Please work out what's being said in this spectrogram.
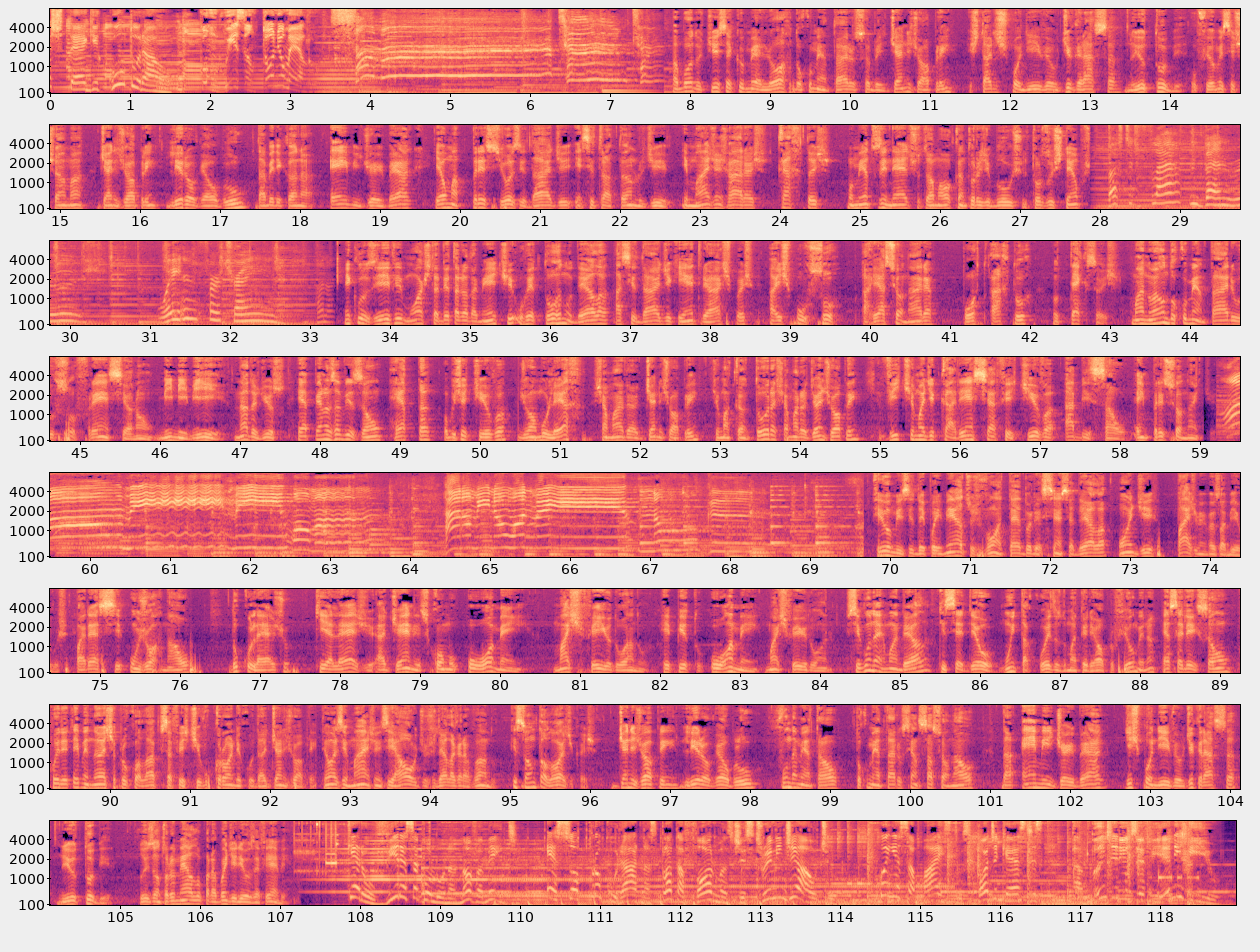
Hashtag Cultural com Luiz Antônio Melo. A boa notícia é que o melhor documentário sobre Janis Joplin está disponível de graça no YouTube. O filme se chama Janis Joplin Little Girl Blue, da americana Amy J. Berg, e é uma preciosidade em se tratando de imagens raras, cartas, momentos inéditos da maior cantora de blues de todos os tempos. Inclusive, mostra detalhadamente o retorno dela à cidade que, entre aspas, a expulsou, a reacionária Port Arthur, no Texas. Mas não é um documentário sofrência, não, mimimi, nada disso. É apenas a visão reta, objetiva, de uma mulher chamada Janis Joplin, de uma cantora chamada Janis Joplin, vítima de carência afetiva abissal. É impressionante. Ah! Filmes e depoimentos vão até a adolescência dela, onde, pasmem meus amigos, parece um jornal do colégio que elege a Janice como o homem mais feio do ano. Repito, o homem mais feio do ano. Segundo a irmã dela, que cedeu muita coisa do material para o filme, né? essa eleição foi determinante para o colapso afetivo crônico da Janis Joplin. Tem umas imagens e áudios dela gravando que são antológicas. Janis Joplin, Little Girl Blue, fundamental, documentário sensacional da Amy. Berg, disponível de graça no YouTube. Luiz Antônio Melo para Band News FM. Quer ouvir essa coluna novamente? É só procurar nas plataformas de streaming de áudio. Conheça mais dos podcasts da Band News FM Rio.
